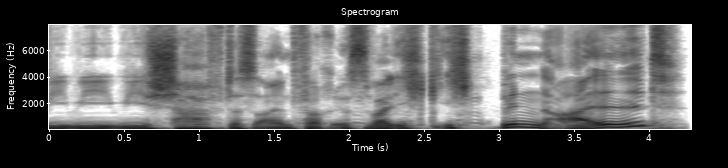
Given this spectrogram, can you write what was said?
wie, wie, wie scharf das einfach ist. Weil ich, ich bin alt.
